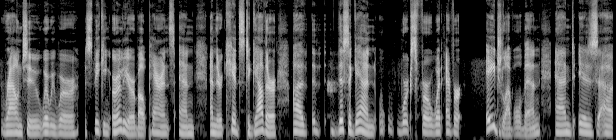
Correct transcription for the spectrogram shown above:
round to where we were speaking earlier about parents and and their kids together, uh, this again works for whatever age level then and is uh,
